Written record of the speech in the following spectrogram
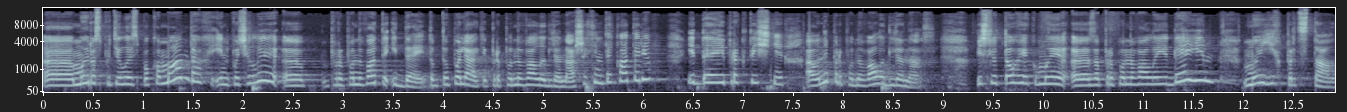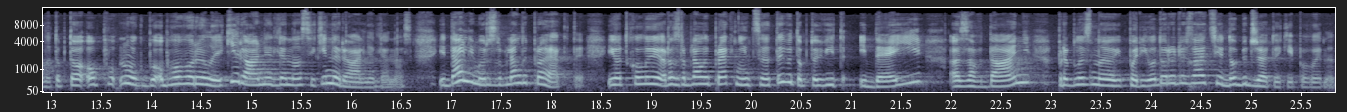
е, ми розподілились по командах і почали е, пропонувати ідеї. Тобто поляки пропонували для наших індикаторів ідеї практичні, а вони пропонували для нас. Після того, як ми запропонували ідеї, ми їх представили, тобто об, ну, якби обговорили, які реальні для нас, які нереальні для нас. І далі ми розробляли проекти. І от коли розробляли проектні ініціативи, тобто від ідеї, завдань, приблизно періоду реалізації до бюджету, який повинен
